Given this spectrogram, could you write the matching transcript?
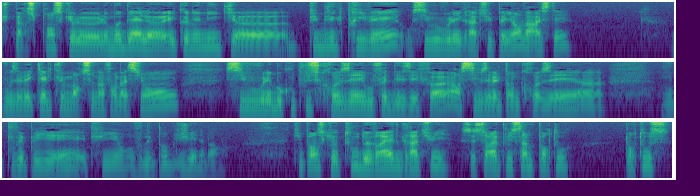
Je pense que le, modèle euh, économique euh, public-privé, ou si vous voulez gratuit-payant, va rester. Vous avez quelques morceaux d'information. Si vous voulez beaucoup plus creuser, vous faites des efforts. Si vous avez le temps de creuser, vous pouvez payer. Et puis, vous n'êtes pas obligé d'abord. Tu penses que tout devrait être gratuit? Ce serait plus simple pour tout pour tous.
